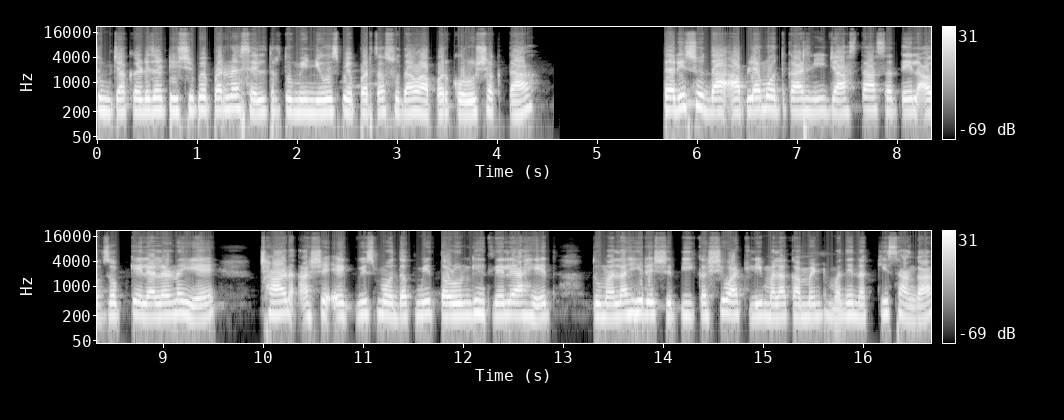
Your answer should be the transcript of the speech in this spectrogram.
तुमच्याकडे जर टिश्यू पेपर नसेल तर तुम्ही न्यूज पेपरचा सुद्धा वापर करू शकता. तरी सुद्धा आपल्या मोदकांनी जास्त असं तेल ऑब्झर्व केलेलं नाहीये. छान असे एकवीस मोदक मी तळून घेतलेले आहेत. तुम्हाला ही रेसिपी कशी वाटली मला कमेंटमध्ये नक्की सांगा.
